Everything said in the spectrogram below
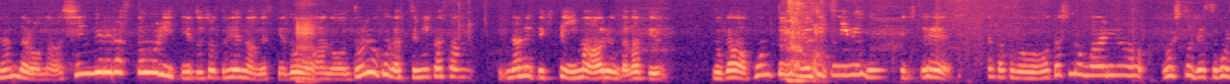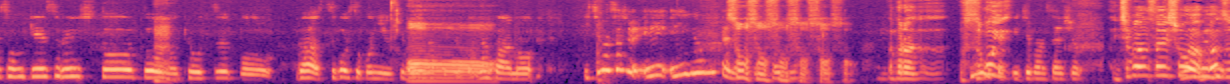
なんだろうな、シンデレラストーリーっていうとちょっと変なんですけど、うんあの、努力が積み重ねてきて今あるんだなっていうのが、本当に如実に見えてきて、なんかその、私の周りのの人ですごい尊敬する人との共通項がすごいそこに浮き彫りになったというか、なんかあの、一番最初、え営業みたいな。そうそうそうそうそうそう。だから、すごい一番最初。一番最初は、まず、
